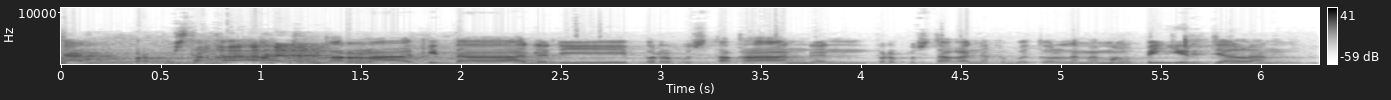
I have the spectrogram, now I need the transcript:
Dan perpustakaan. karena kita ada di perpustakaan dan perpustakaannya kebetulan memang pinggir jalan.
